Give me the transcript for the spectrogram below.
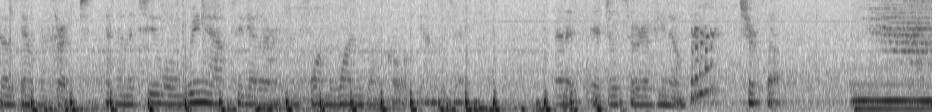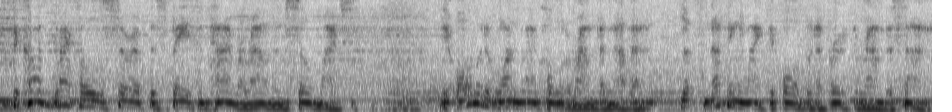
goes down the throat, and then the two will ring out together and form one black hole at the end of the day. And it, it just sort of you know chirps up. Because black holes stir up the space and time around them so much, the orbit of one black hole around another looks nothing like the orbit of Earth around the Sun.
